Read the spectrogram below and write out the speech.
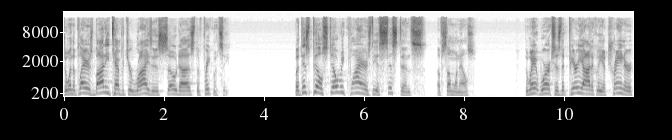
So when the player's body temperature rises, so does the frequency. But this pill still requires the assistance of someone else. The way it works is that periodically a trainer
